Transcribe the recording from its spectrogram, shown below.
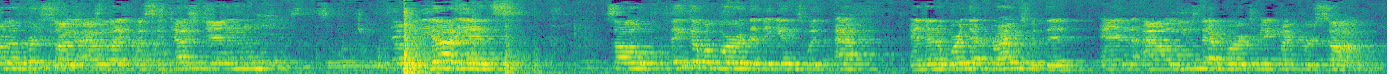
for the first song, I would like a suggestion from the audience. So think of a word that begins with F, and then a word that rhymes with it, and I'll use that word to make my first song.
